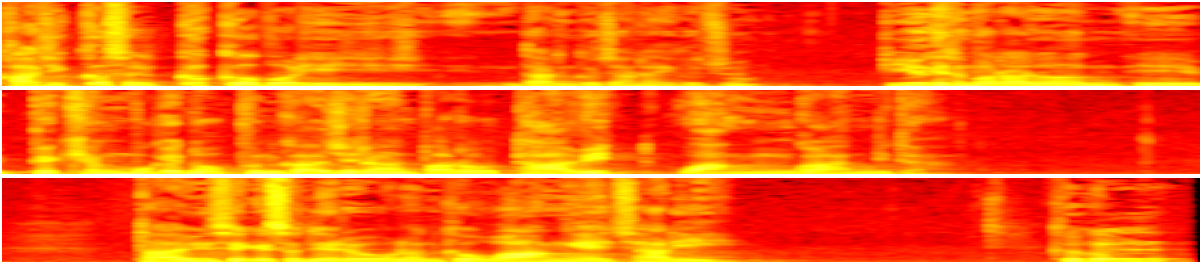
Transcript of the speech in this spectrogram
가지 끝을 꺾어버린다는 거잖아요, 그죠? 여기서 말하는 이 백향목의 높은 가지란 바로 다윗 왕과입니다. 다윗에게서 내려오는 그 왕의 자리, 그걸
